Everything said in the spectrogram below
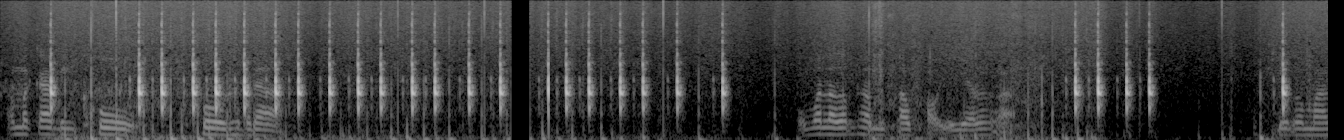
เอามากลายเป็นโคโคธรรมดา ผมว่าเราต้องทำเตาเผาเยอะๆแล้วล่ะโอเคประมาณ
